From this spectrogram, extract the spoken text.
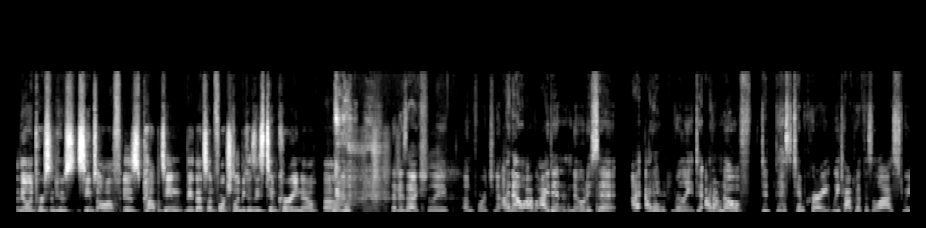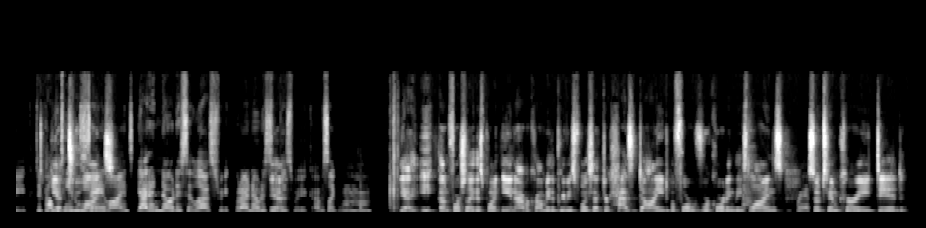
And the only person who seems off is Palpatine. That's unfortunately because he's Tim Curry now. Um, that is actually unfortunate. I know. I, I didn't notice it. I, I didn't really. Did, I don't know if did has Tim Curry. We talked about this last week. Did Palpatine say lines. lines? Yeah, I didn't notice it last week, but I noticed Yeah. it this week. I was like, hmm. yeah, he, unfortunately at this point, Ian Abercrombie, the previous voice actor, has died before recording these lines. Rip. So Tim Curry did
